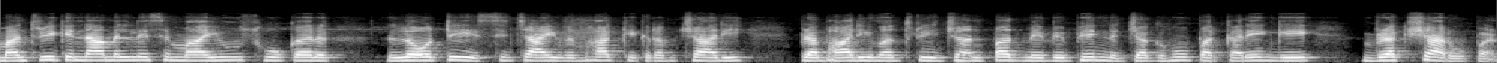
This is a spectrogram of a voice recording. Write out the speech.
मंत्री के न मिलने से मायूस होकर लौटे सिंचाई विभाग के कर्मचारी। प्रभारी मंत्री जनपद में विभिन्न जगहों पर करेंगे वृक्षारोपण।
